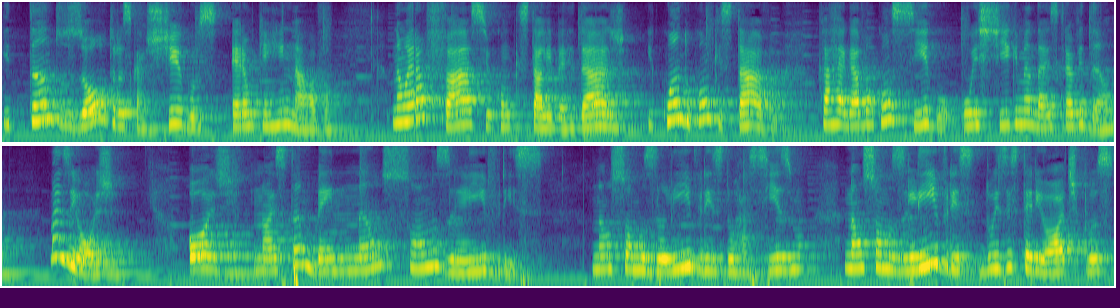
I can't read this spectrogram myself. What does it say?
e tantos outros castigos eram quem reinavam. Não era fácil conquistar a liberdade e, quando conquistavam, carregavam consigo o estigma da escravidão. Mas e hoje? Hoje nós também não somos livres. Não somos livres do racismo, não somos livres dos estereótipos,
